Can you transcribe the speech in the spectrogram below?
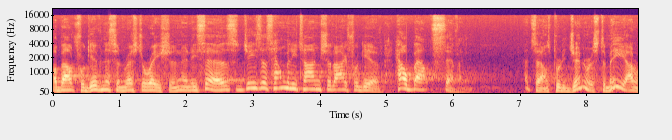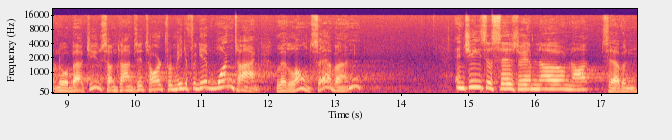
about forgiveness and restoration, and he says, Jesus, how many times should I forgive? How about seven? That sounds pretty generous to me. I don't know about you. Sometimes it's hard for me to forgive one time, let alone seven. And Jesus says to him, No, not seven,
